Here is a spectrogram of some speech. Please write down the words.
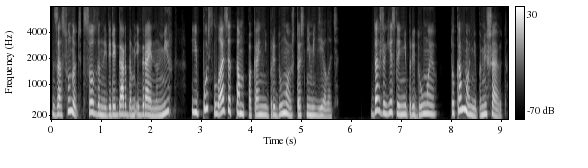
Засунуть в созданный Веригардом и Грайном мир и пусть лазят там, пока не придумаю, что с ними делать. Даже если не придумаю, то кому они помешают?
